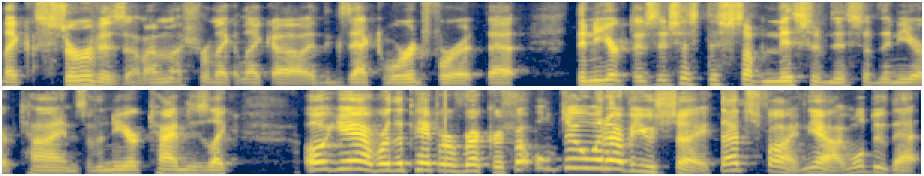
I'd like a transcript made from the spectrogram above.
like servism. I'm not sure, like, like uh, exact word for it. That the New York, it's just the submissiveness of the New York Times. Or the New York Times is like, oh yeah, we're the paper of record, but we'll do whatever you say. That's fine. Yeah, we'll do that.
